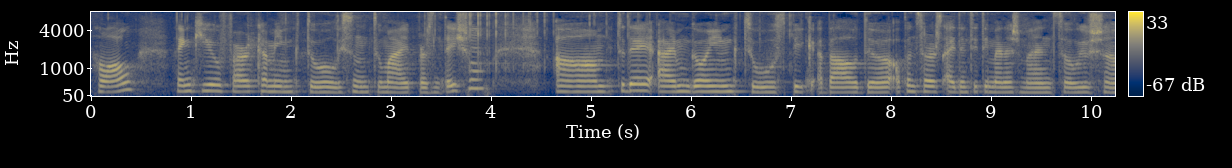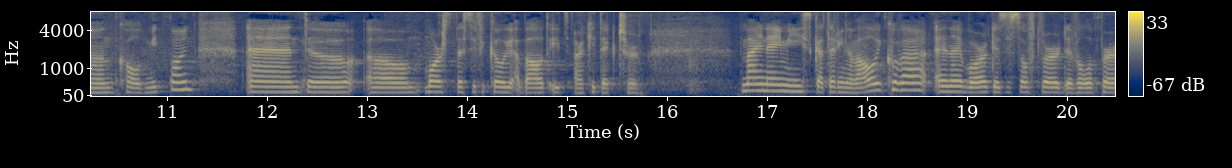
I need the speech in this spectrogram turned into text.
Hello, thank you for coming to listen to my presentation. Um, today I'm going to speak about the open source identity management solution called Midpoint and uh, uh, more specifically about its architecture. My name is Katarina Valalikova and I work as a software developer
